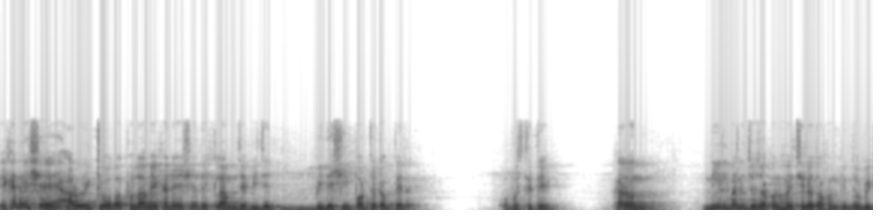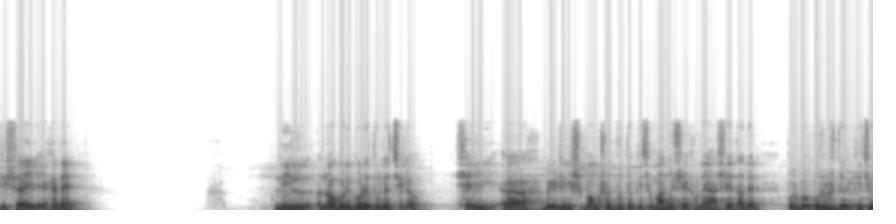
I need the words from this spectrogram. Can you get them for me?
এখানে এসে আরও একটু অবাক হলাম। এখানে এসে দেখলাম যে বিজে, বিদেশি পর্যটকদের উপস্থিতি। কারণ নীল বাণিজ্য যখন হয়েছিল, তখন কিন্তু ব্রিটিশরাই এখানে নীল নগরী গড়ে তুলেছিল। সেই ব্রিটিশ বংশোদ্ভূত কিছু মানুষ এখানে আসে। তাদের পূর্বপুরুষদের কিছু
